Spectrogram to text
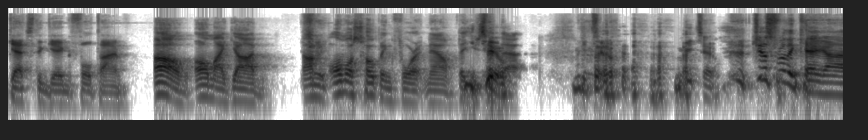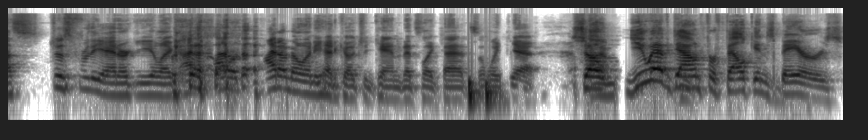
gets the gig full time? Oh, oh my God. I'm almost hoping for it now that Me you said too. that. Me too. Me too. Just for the chaos, just for the anarchy. Like I, I don't, I don't know any head coaching candidates like that. So like, yeah, So Um, you have down for Falcons Bears.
